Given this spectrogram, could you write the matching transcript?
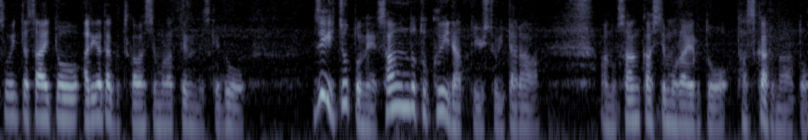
そういったサイトをありがたく使わせてもらってるんですけどぜひちょっとねサウンド得意だっていう人いたらあの参加してもらえると助かるなと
